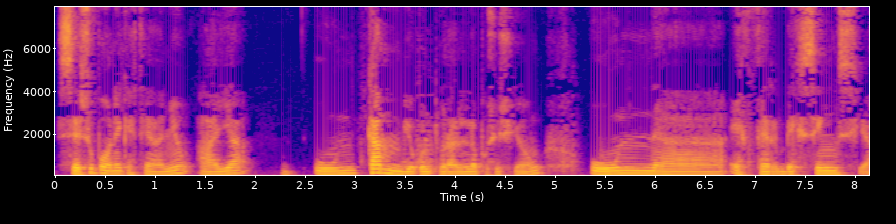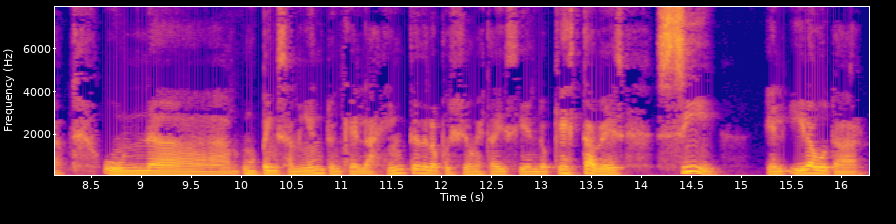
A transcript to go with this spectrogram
se supone que este año haya un cambio cultural en la oposición, una efervescencia, un pensamiento en que la gente de la oposición está diciendo que esta vez sí el ir a votar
